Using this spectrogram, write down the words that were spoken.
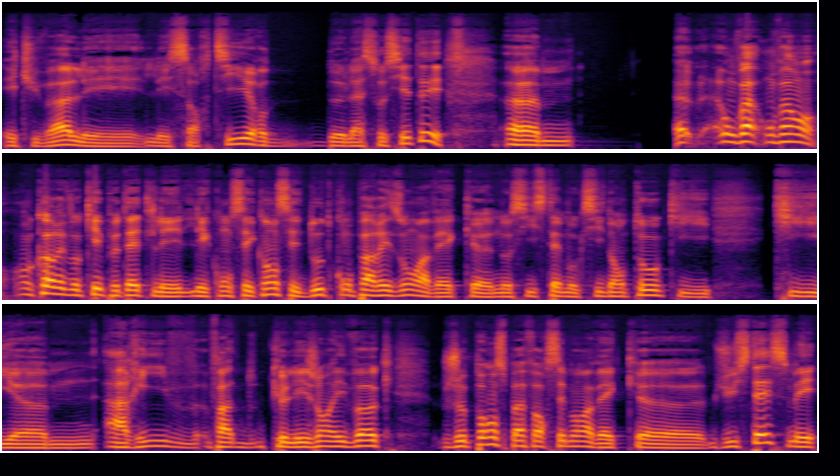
et tu vas les, les sortir de la société. on va, on va encore évoquer peut-être les, les, conséquences et d'autres comparaisons avec nos systèmes occidentaux qui, qui arrivent, enfin que les gens évoquent. Je pense pas forcément avec justesse, mais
